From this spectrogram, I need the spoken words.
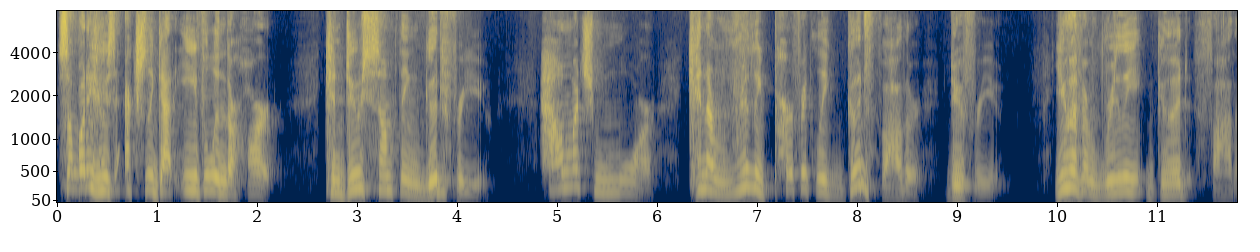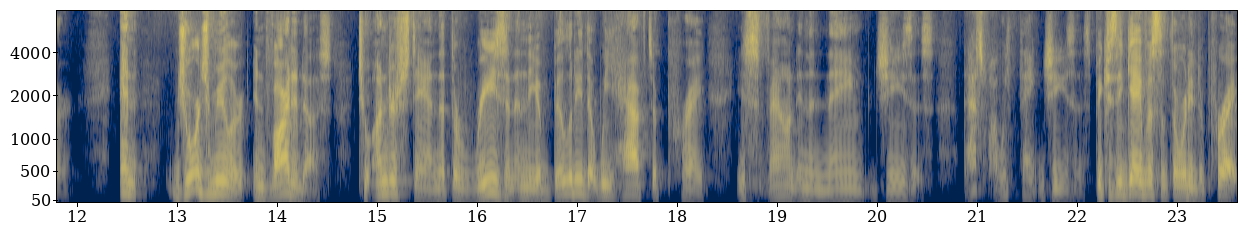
somebody who's actually got evil in their heart, can do something good for you, how much more can a really perfectly good father do for you? You have a really good father. And George Mueller invited us to understand that the reason and the ability that we have to pray is found in the name Jesus. That's why we thank Jesus, because he gave us authority to pray.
